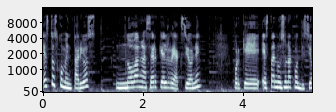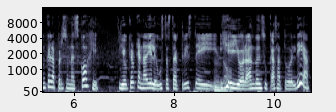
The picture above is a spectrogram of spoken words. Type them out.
Estos comentarios no van a hacer que él reaccione porque esta no es una condición que la persona escoge. Yo creo que a nadie le gusta estar triste y, llorando en su casa todo el día.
